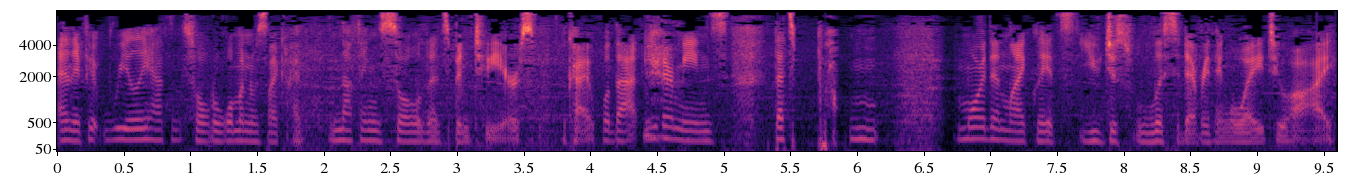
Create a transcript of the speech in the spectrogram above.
and if it really hasn't sold, a woman was like, I've, nothing's sold, and it's been two years. Okay, well that either means that's pro- m- more than likely it's you just listed everything way too high,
